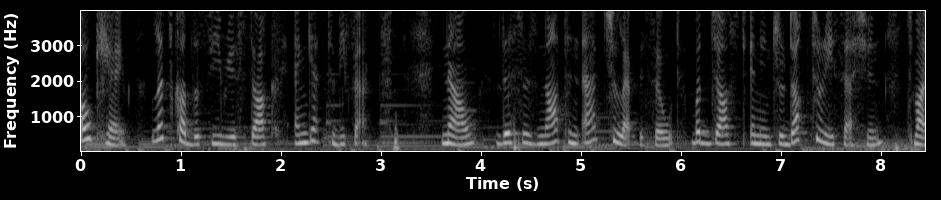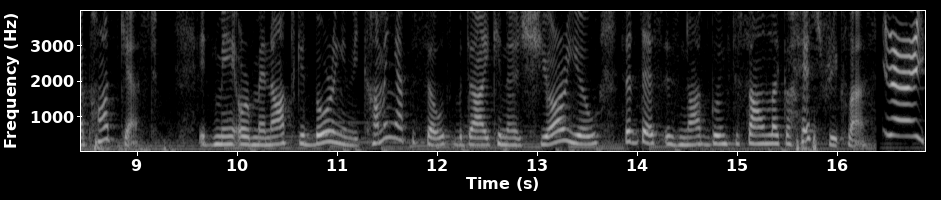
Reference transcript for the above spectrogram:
Okay, let's cut the serious talk and get to the facts. Now, this is not an actual episode, but just an introductory session to my podcast. It may or may not get boring in the coming episodes, but I can assure you that this is not going to sound like a history class. Yay!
